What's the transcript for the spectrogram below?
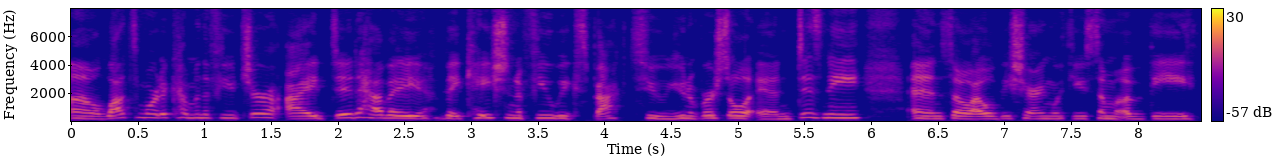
Um, lots more to come in the future. I did have a vacation a few weeks back to Universal and Disney. And so I will be sharing with you some of the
